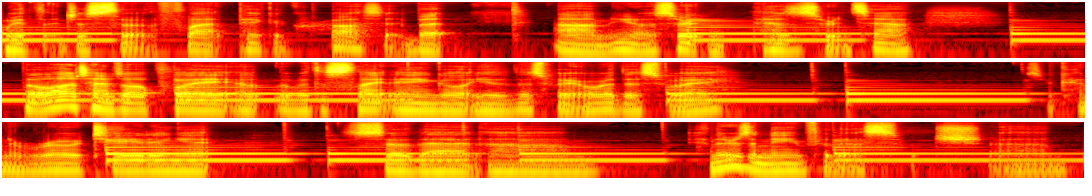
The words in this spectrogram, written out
with just a flat pick across it but um you know a certain has a certain sound. But a lot of times i'll play with a slight angle either this way or this way so kind of rotating it so that um and there's a name for this which um,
